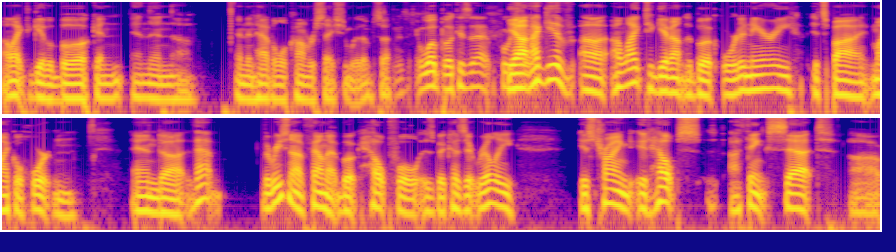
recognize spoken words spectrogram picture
I like to give a book and and then uh, and then have a little conversation with them. So What book is that? yeah, start? I give. Uh, I like to give out the book "Ordinary." It's by Michael Horton, and uh, that the reason I've found that book helpful is because it really is trying. It helps, I think, set uh,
